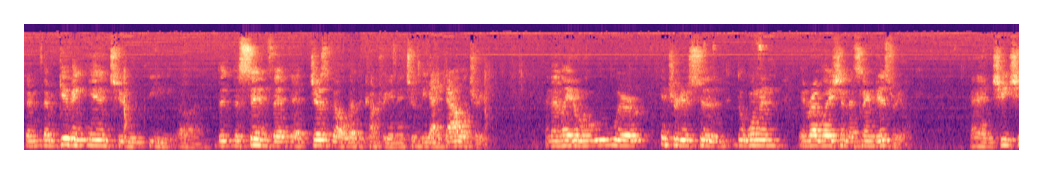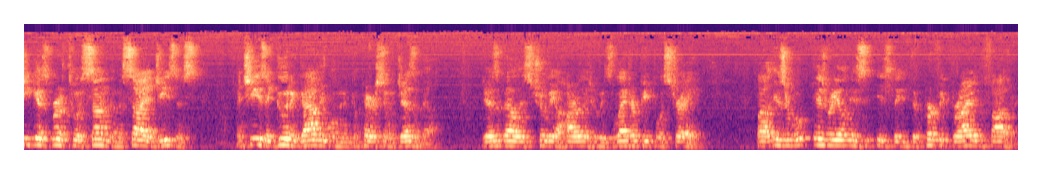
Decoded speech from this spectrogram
them, them giving into the, uh, the, the sins that, that Jezebel led the country in, into the idolatry. And then later we're introduced to the woman in Revelation that's named Israel. And she, she gives birth to a son, the Messiah, Jesus. And she is a good and godly woman in comparison with Jezebel. Jezebel is truly a harlot who has led her people astray. While Israel, Israel is, is the, the perfect bride of the Father.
